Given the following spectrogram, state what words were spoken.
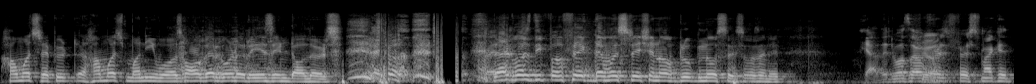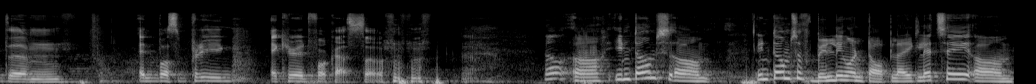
how much reput- how much money was Augur going to raise in dollars. that was the perfect demonstration of group gnosis, wasn't it? Yeah, that was our Sure. first, first market, um, it was a pretty accurate forecast. So. Now, uh, in terms um, in terms of building on top, like let's say um,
